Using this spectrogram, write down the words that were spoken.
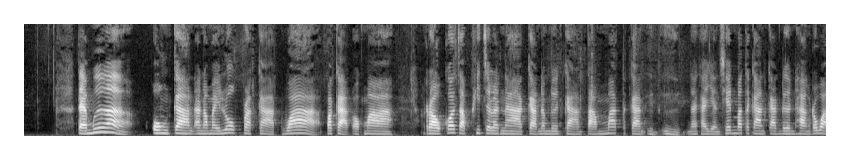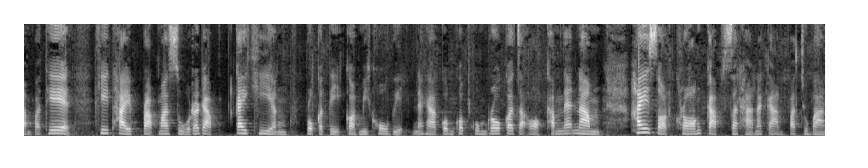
ำแต่เมื่อองค์การอนามัยโลกประกาศว่าประกาศออกมา เราก็จะพิจารณาการดำเนินการตามมาตรการอื่นๆนะคะอย่างเช่น มาตรการการเดินทางระหว่างประเทศ ที่ไทยปรับมาสู่ระดับใกล้เคียงปกติก่อนมีโควิดนะคะกรมควบคุมโรคก็จะออกคำแนะนำให้สอดคล้องกับสถานการณ์ปัจจุบัน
